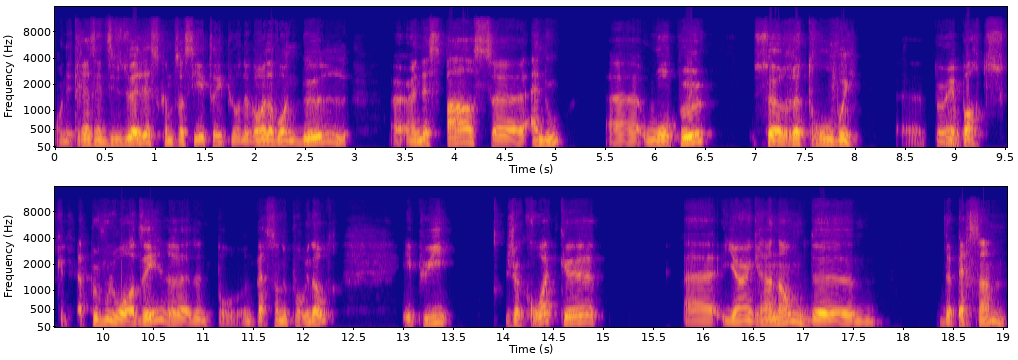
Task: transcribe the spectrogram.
On est très individualiste comme société, puis on a besoin d'avoir une bulle, un espace à nous où on peut se retrouver. Euh, peu mm. importe ce que ça peut vouloir dire euh, pour une personne ou pour une autre. Et puis, je crois que euh, il y a un grand nombre de, de, personnes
